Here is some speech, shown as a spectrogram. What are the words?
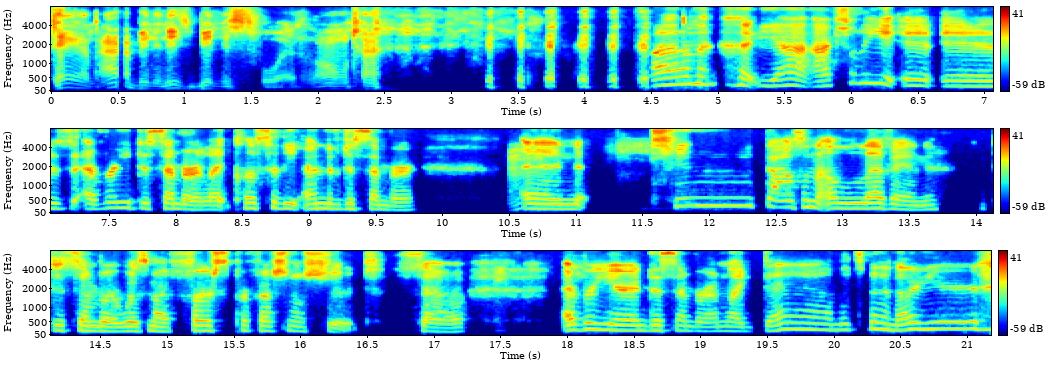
damn, I've been in this business for a long time. Um, yeah, actually, it is every December, like close to the end of December. And 2011 December was my first professional shoot. So every year in December, I'm like, damn, it's been another year.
